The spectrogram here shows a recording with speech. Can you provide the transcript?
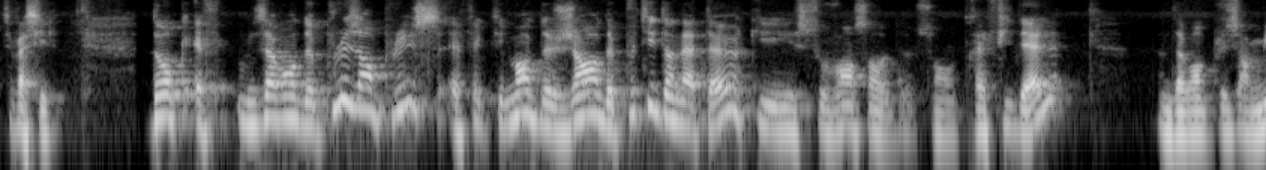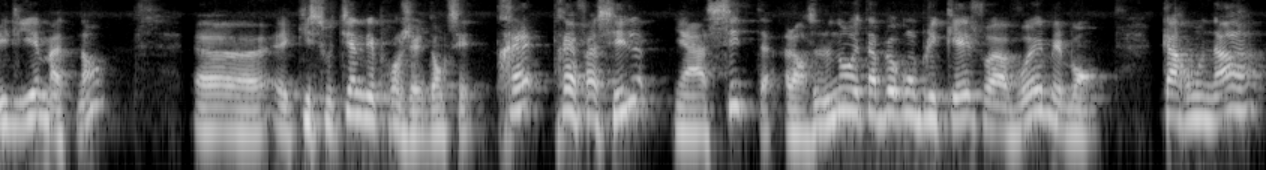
c'est facile. Donc nous avons de plus en plus effectivement de gens, de petits donateurs qui souvent sont, sont très fidèles. Nous avons plusieurs milliers maintenant. Euh, et qui soutiennent les projets. Donc c'est très très facile. Il y a un site. Alors le nom est un peu compliqué, je dois avouer, mais bon. Karuna,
